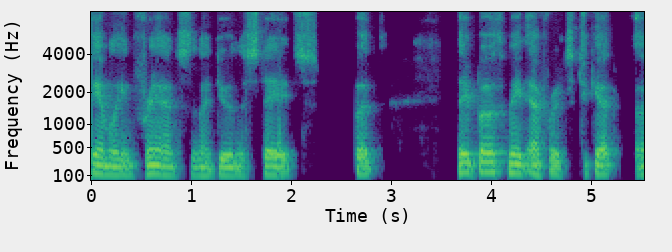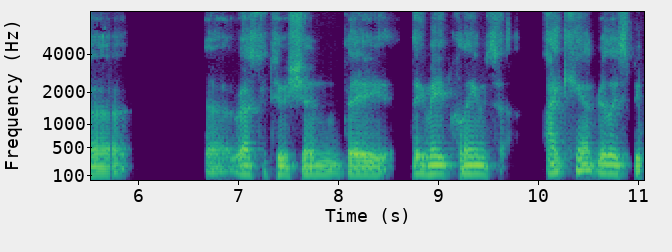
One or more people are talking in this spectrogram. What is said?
family in France than I do in the States. But they both made efforts to get uh, uh, restitution. They they made claims. I can't really speak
